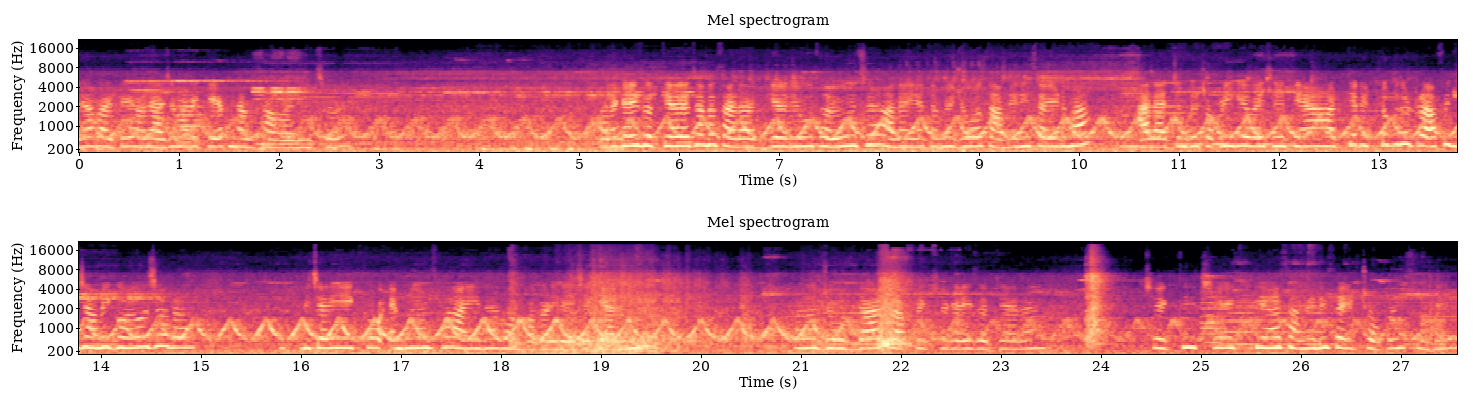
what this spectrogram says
એના માટે અને આજે મારે કેપ નખાવવાની છે. અને ગાઈઝ, અત્યારે છે ને સાડા અગિયાર જેવું થયું છે અને અહીંયા તમે જુઓ સામેની સાઈડમાં, આ રાજચંદ્ર ચોકડી કહેવાય છે. ત્યાં અત્યારે એટલો બધો ટ્રાફિક જામી ગયો છે ને. બિચારી એક એમ્બ્યુલન્સ પણ આવીને હોર્ન પકડી રહી છે ક્યાંની પણ જોરદાર ટ્રાફિક છે ગાઈઝ અત્યારે. છેકથી છેક ત્યાં સામેની સાઈડ ચોકડી સુધી.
